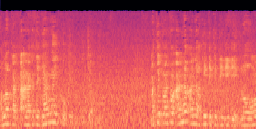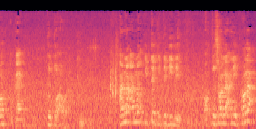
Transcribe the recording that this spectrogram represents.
Allah kata anak kata jangan ikut dia hijab dia. Maka tuan-tuan anak-anak kita kita didik keluar rumah pakai tutup awal. Anak-anak kita kita didik. Waktu solat ni solat.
